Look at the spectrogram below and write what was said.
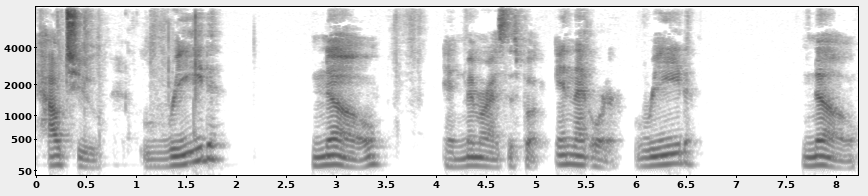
how to read, know, and memorize this book in that order. Read, know,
